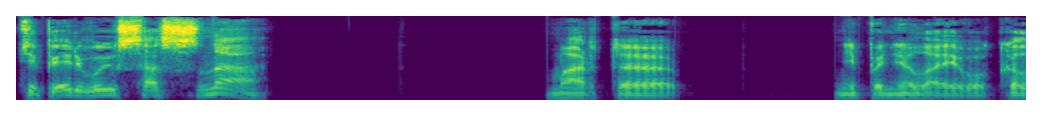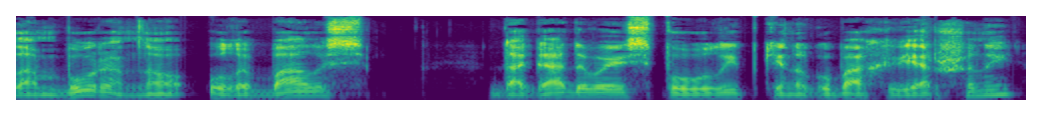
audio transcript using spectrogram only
Теперь вы сосна. Марта не поняла его каламбура, но улыбалась, догадываясь по улыбке на губах Вершиной,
